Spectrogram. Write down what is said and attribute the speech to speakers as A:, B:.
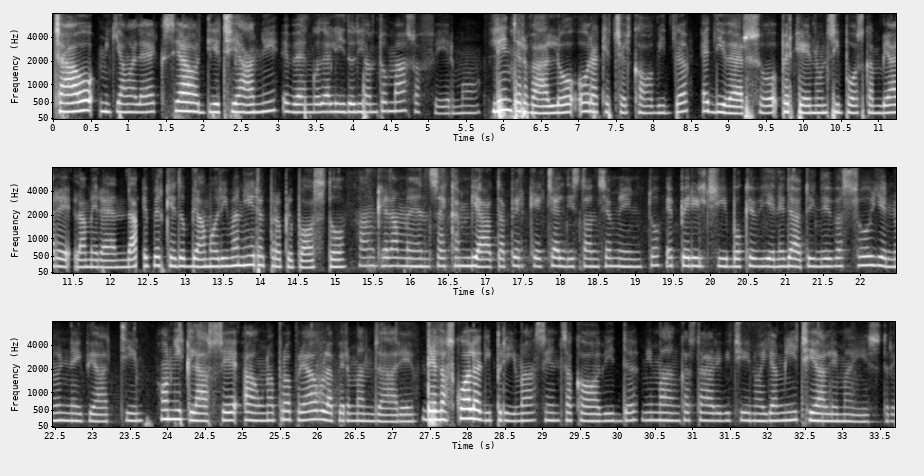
A: Ciao, mi chiamo Alexia, ho 10 anni e vengo dal Lido di San Tommaso a Fermo. L'intervallo, ora che c'è il Covid, è diverso perché non si può scambiare la merenda e perché dobbiamo rimanere al proprio posto. Anche la mensa è cambiata perché c'è il distanziamento e per il cibo che viene dato in dei vassoi e non nei piatti. Ogni classe ha una propria aula per mangiare. Della scuola di prima, senza Covid, mi manca stare vicino agli amici e alle maestre.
